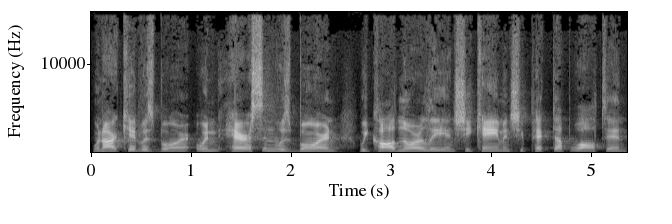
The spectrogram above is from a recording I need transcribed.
when our kid was born, when Harrison was born, we called Nora Lee, and she came and she picked up Walton,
